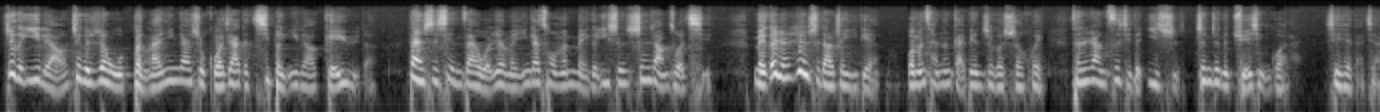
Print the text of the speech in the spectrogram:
这个医疗这个任务本来应该是国家的基本医疗给予的，但是现在我认为应该从我们每个医生身上做起，每个人认识到这一点，我们才能改变这个社会，才能让自己的意识真正的觉醒过来。谢谢大家。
